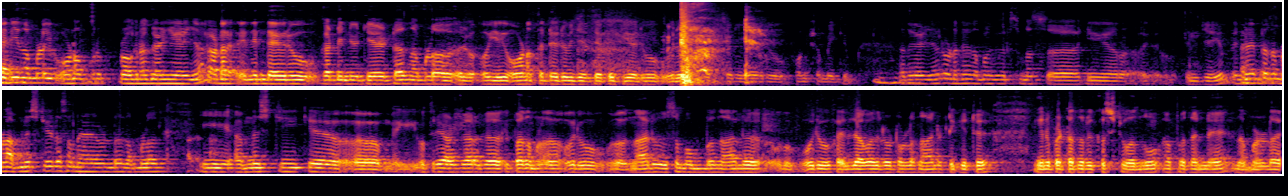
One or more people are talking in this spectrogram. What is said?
ഇനി നമ്മൾ ഈ ഓണം പ്രോഗ്രാം കഴിഞ്ഞ് കഴിഞ്ഞാൽ അവിടെ ഇതിന്റെ ഒരു കണ്ടിന്യൂറ്റി ആയിട്ട് നമ്മൾ ഒരു ഈ ഓണത്തിന്റെ ഒരു വിജയത്തെ പറ്റി ഒരു ഒരു ചെറിയ ഒരു ഫംഗ്ഷൻ വയ്ക്കും അത് കഴിഞ്ഞാൽ ഉടനെ നമുക്ക് ക്രിസ്മസ് ന്യൂ ഇയർ ഇത് ചെയ്യും. പിന്നെ ഇപ്പം നമ്മൾ അംനസ്റ്റിയുടെ സമയമായതുകൊണ്ട് നമ്മൾ ഈ അംനസ്റ്റിക്ക് ഒത്തിരി ആൾക്കാർക്ക് ഇപ്പം നമ്മൾ ഒരു നാല് ദിവസം മുമ്പ് നാല് ഒരു ഹൈദരാബാദിലോട്ടുള്ള നാല് ടിക്കറ്റ് ഇങ്ങനെ പെട്ടെന്ന് റിക്വസ്റ്റ് വന്നു. അപ്പോൾ തന്നെ നമ്മളുടെ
